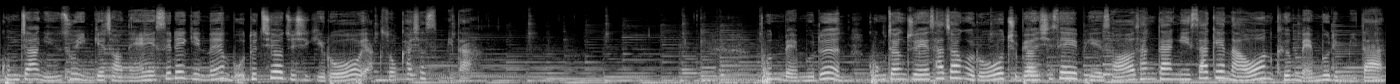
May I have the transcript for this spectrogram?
공장 인수 인계 전에 쓰레기는 모두 치워주시기로 약속하셨습니다. 본 매물은 공장주의 사정으로 주변 시세에 비해서 상당히 싸게 나온 금 매물입니다.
